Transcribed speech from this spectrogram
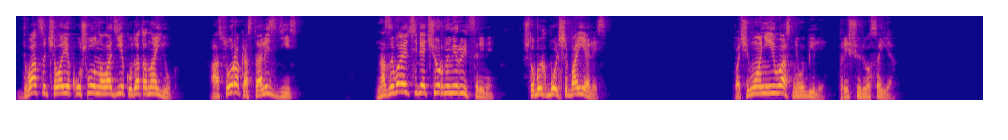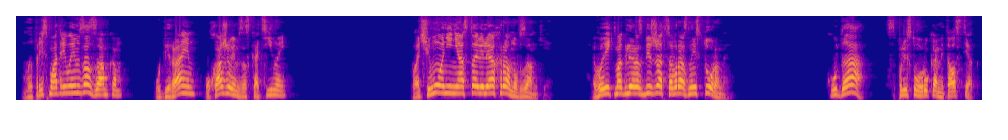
20 человек ушло на ладье куда-то на юг, а 40 остались здесь. Называют себя черными рыцарями, чтобы их больше боялись. «Почему они и вас не убили?» — прищурился я. «Мы присматриваем за замком, убираем, ухаживаем за скотиной». «Почему они не оставили охрану в замке? Вы ведь могли разбежаться в разные стороны». «Куда?» — сплеснул руками толстяк.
